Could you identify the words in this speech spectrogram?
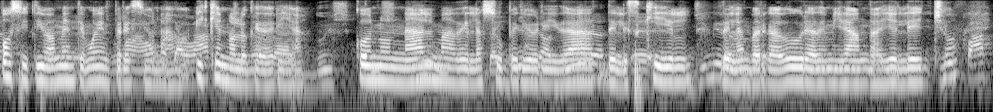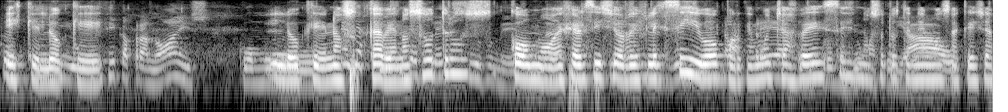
positivamente muy impresionado. ¿Y quién no lo quedaría? Con un alma de la superioridad, del skill, de la envergadura de Miranda. Y el hecho es que lo que lo que nos cabe a nosotros como ejercicio reflexivo, porque muchas veces nosotros tenemos aquella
